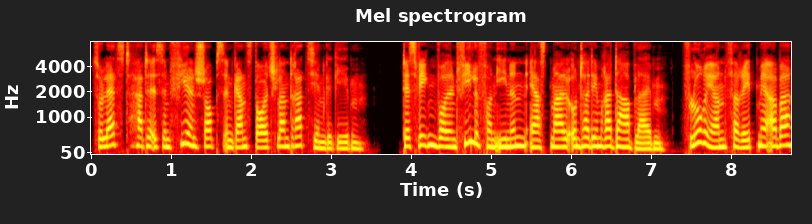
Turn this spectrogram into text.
Zuletzt hatte es in vielen Shops in ganz Deutschland Razzien gegeben. Deswegen wollen viele von ihnen erstmal unter dem Radar bleiben. Florian verrät mir aber,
